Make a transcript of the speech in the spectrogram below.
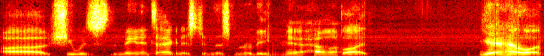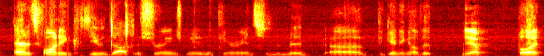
Uh, she was the main antagonist in this movie. Yeah, hella. But yeah, hella, and it's funny because even Doctor Strange made an appearance in the mid uh, beginning of it. Yep. But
